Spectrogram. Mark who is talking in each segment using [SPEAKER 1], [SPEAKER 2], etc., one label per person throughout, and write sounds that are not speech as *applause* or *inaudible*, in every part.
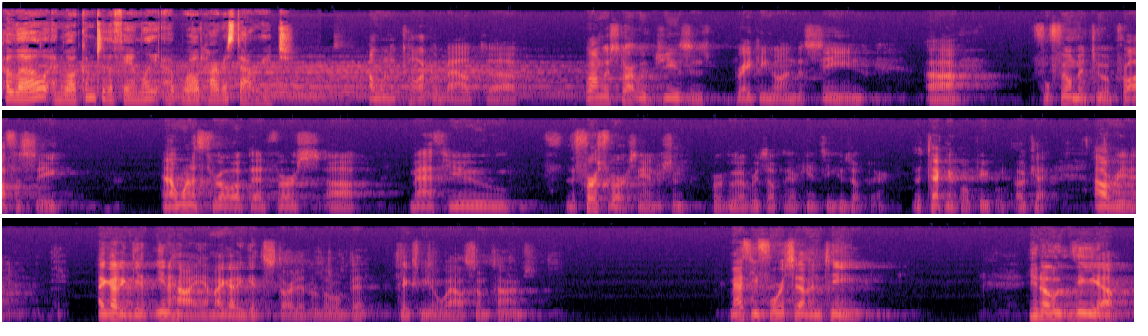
[SPEAKER 1] Hello, and welcome to the family at World Harvest Outreach.
[SPEAKER 2] I want to talk about, uh, well, I'm going to start with Jesus breaking on the scene, uh, fulfillment to a prophecy. And I want to throw up that verse, uh, Matthew, the first verse, Anderson, or whoever's up there. I can't see who's up there. The technical people. Okay. I'll read it. I got to get, you know how I am, I got to get started a little bit. It takes me a while sometimes. Matthew 4 17. You know, the. Uh,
